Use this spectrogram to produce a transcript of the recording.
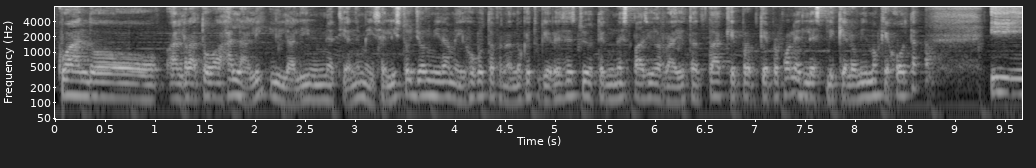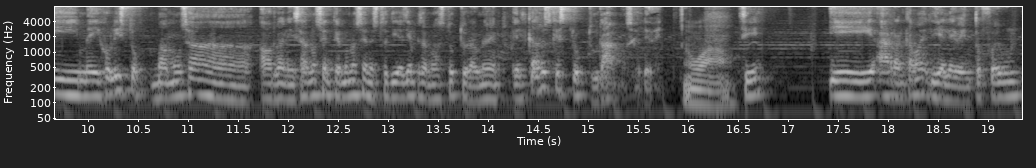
Cuando al rato baja Lali y Lali me atiende, me dice, listo John, mira, me dijo J. Fernando que tú quieres esto, yo tengo un espacio de radio, ta, ta, ta, ¿qué, pro- qué propones? Le expliqué lo mismo que J. Y me dijo, listo, vamos a, a organizarnos, sentémonos en estos días y empezamos a estructurar un evento. El caso es que estructuramos el evento. Wow. ¿sí? Y arrancamos y el evento fue un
